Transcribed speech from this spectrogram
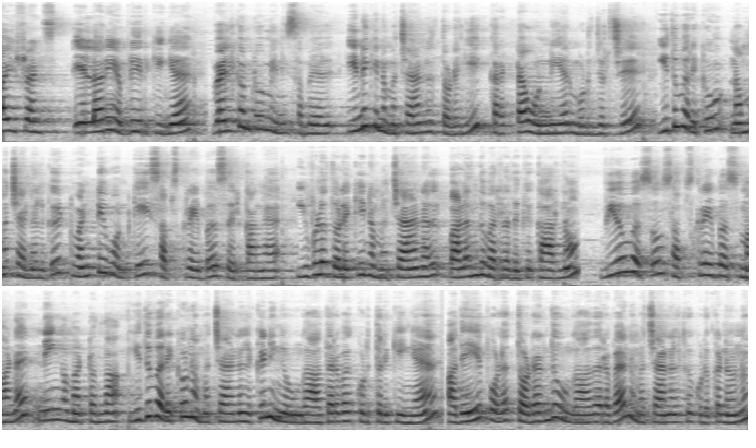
ஹாய் ஃப்ரெண்ட்ஸ் எல்லாரும் எப்படி இருக்கீங்க? வெல்கம் டு மினி சமையல் இன்னைக்கு நம்ம சேனல் தொடங்கி கரெக்டாக ஒன் இயர் முடிஞ்சிருச்சு. இது வரைக்கும் நம்ம சேனலுக்கு டுவெண்ட்டி ஒன் கே சப்ஸ்கிரைபர்ஸ் இருக்காங்க. இவ்வளோ தொலைக்கு நம்ம சேனல் வளர்ந்து வர்றதுக்கு காரணம் வியூவர்ஸும் சப்ஸ்கிரைபர்ஸுமான நீங்கள் மட்டும்தான். இது வரைக்கும் நம்ம சேனலுக்கு நீங்கள் உங்கள் ஆதரவை கொடுத்துருக்கீங்க. அதே போல் தொடர்ந்து உங்கள் ஆதரவை நம்ம சேனலுக்கு கொடுக்கணும்னு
